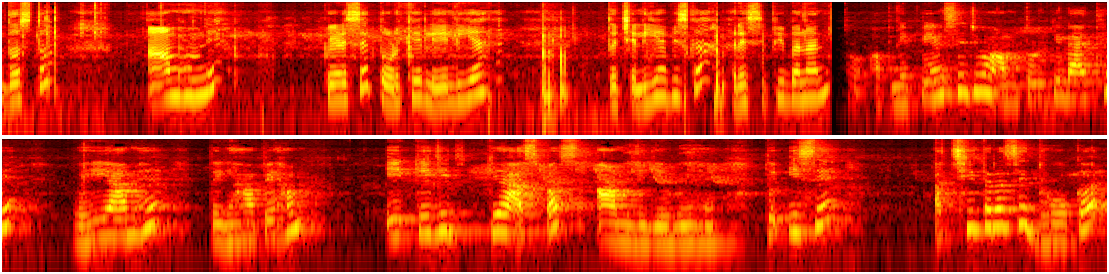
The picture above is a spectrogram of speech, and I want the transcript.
दोस्तों, आम हमने पेड़ से तोड़ के ले लिया है। तो चलिए अब इसका रेसिपी बनाने। तो अपने पेड़ से जो आम तोड़ के लाए थे, वही आम है। तो यहाँ पे हम एक के जी के आसपास आम लिए हुए हैं। तो इसे अच्छी तरह से धोकर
